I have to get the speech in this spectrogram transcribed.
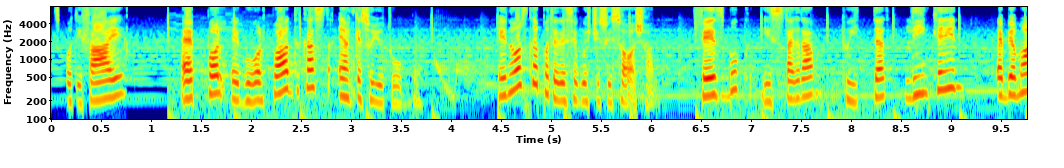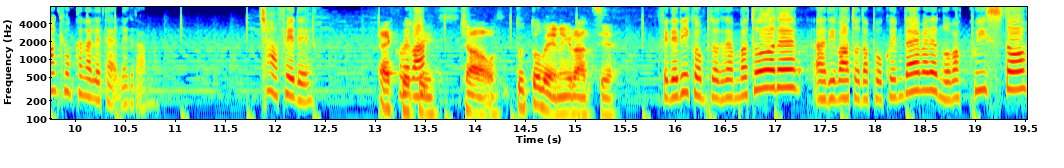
Spotify, Apple e Google Podcast e anche su YouTube. E inoltre potete seguirci sui social, Facebook, Instagram, Twitter, LinkedIn e abbiamo anche un canale Telegram. Ciao Fede! Eccoci, ciao, tutto bene, grazie. Federico è un programmatore, arrivato da poco in Devere, nuovo acquisto,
